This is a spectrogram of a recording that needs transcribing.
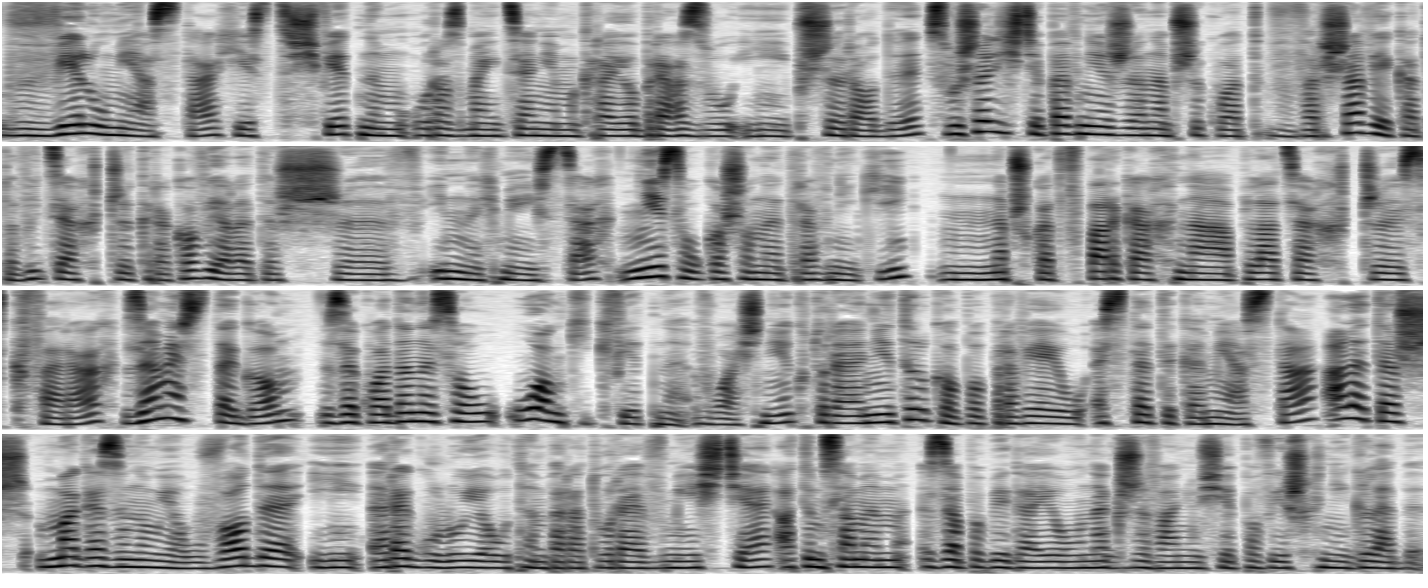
w wielu miastach. Jest świetnym urozmaiceniem krajobrazu i przyrody. Słyszeliście pewnie, że na przykład w Warszawie, Katowicach czy Krakowie, ale też w innych miejscach nie są koszone trawniki, na przykład w parkach, na placach czy skwerach. Zamiast tego zakładane są łąki kwietne właśnie, które nie tylko poprawiają estetykę miasta, ale też magazynują wodę i regulują temperaturę w mieście, a tym samym zapobiegają nagrzewaniu się powierzchni gleby.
